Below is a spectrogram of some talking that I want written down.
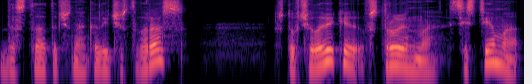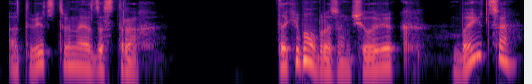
достаточное количество раз, что в человеке встроена система, ответственная за страх. Таким образом, человек боится,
